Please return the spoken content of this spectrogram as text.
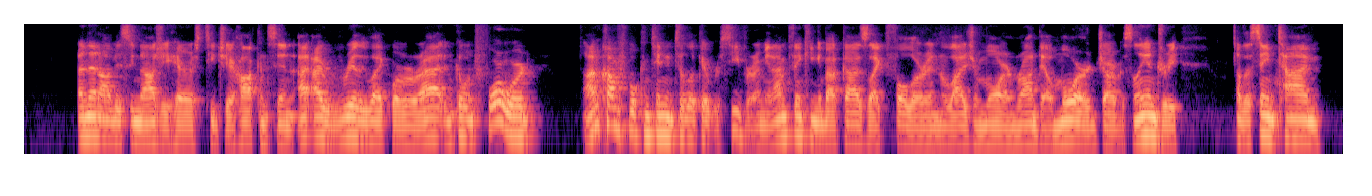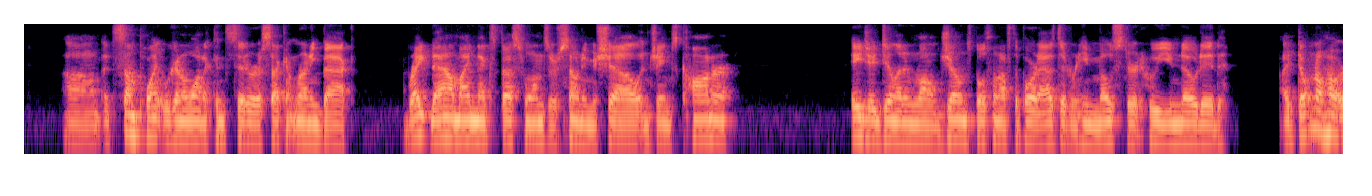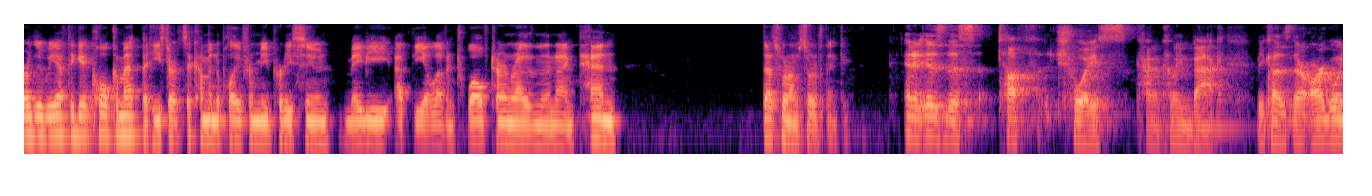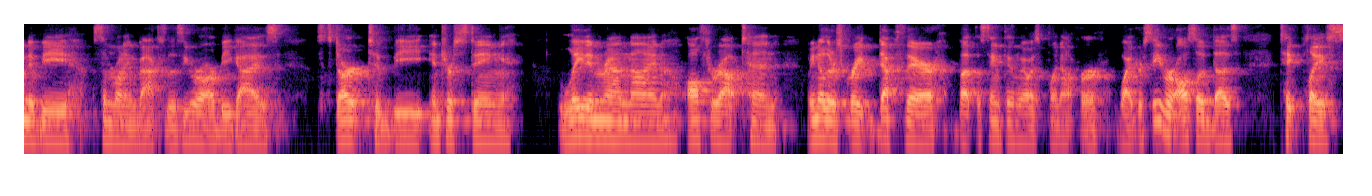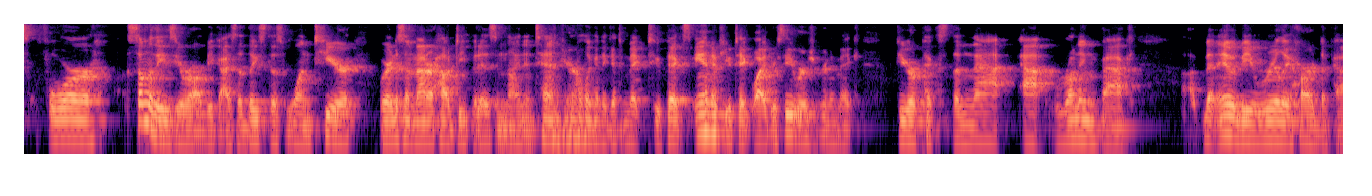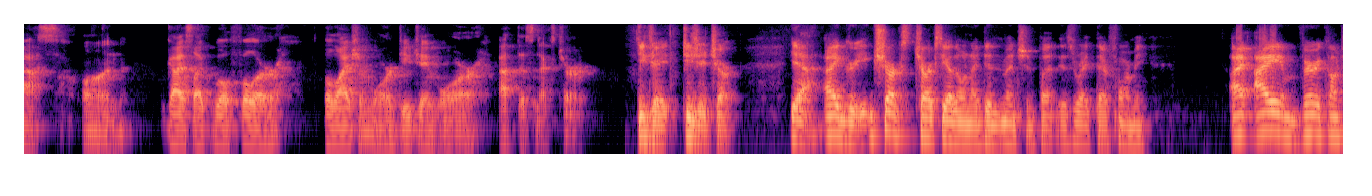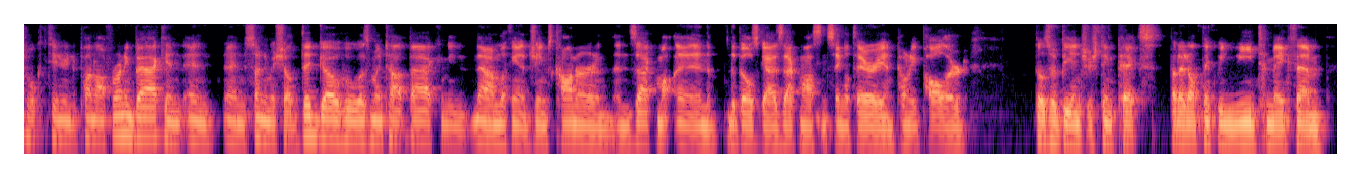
And then obviously Najee Harris, TJ Hockenson. I, I, really like where we're at. And going forward, I'm comfortable continuing to look at receiver. I mean, I'm thinking about guys like Fuller and Elijah Moore and Rondale Moore, Jarvis Landry. At the same time, Um, at some point, we're going to want to consider a second running back. Right now, my next best ones are Sony Michel and James Conner. AJ Dillon and Ronald Jones both went off the board, as did Raheem Mostert, who you noted. I don't know how early we have to get Cole Kmet, but he starts to come into play for me pretty soon, maybe at the 11 12 turn rather than the 9 10. That's what I'm sort of thinking. And it is this tough choice kind of coming back because there are going to be some running backs, the zero RB guys start to be interesting late in round nine, all throughout 10. We know there's great depth there, but the same thing we always point out for wide receiver also does take place for some of these zero RB guys, at least this one tier, where it doesn't matter how deep it is in nine and 10, you're only going to get to make two picks. And if you take wide receivers, you're going to make fewer picks than that at running back. Uh, but it would be really hard to pass on guys like Will Fuller, Elijah Moore, DJ Moore at this next turn. DJ DJ Chark. Yeah, I agree. Sharks, Chark's the other one I didn't mention, but is right there for me. I, I am very comfortable continuing to punt off running back, and and and Sony Michel did go, who was my top back. I mean, now I'm looking at James Conner and, and Zach Mo- and the, the Bills guys, Zach Moss and Singletary and Tony Pollard. Those would be interesting picks, but I don't think we need to make them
